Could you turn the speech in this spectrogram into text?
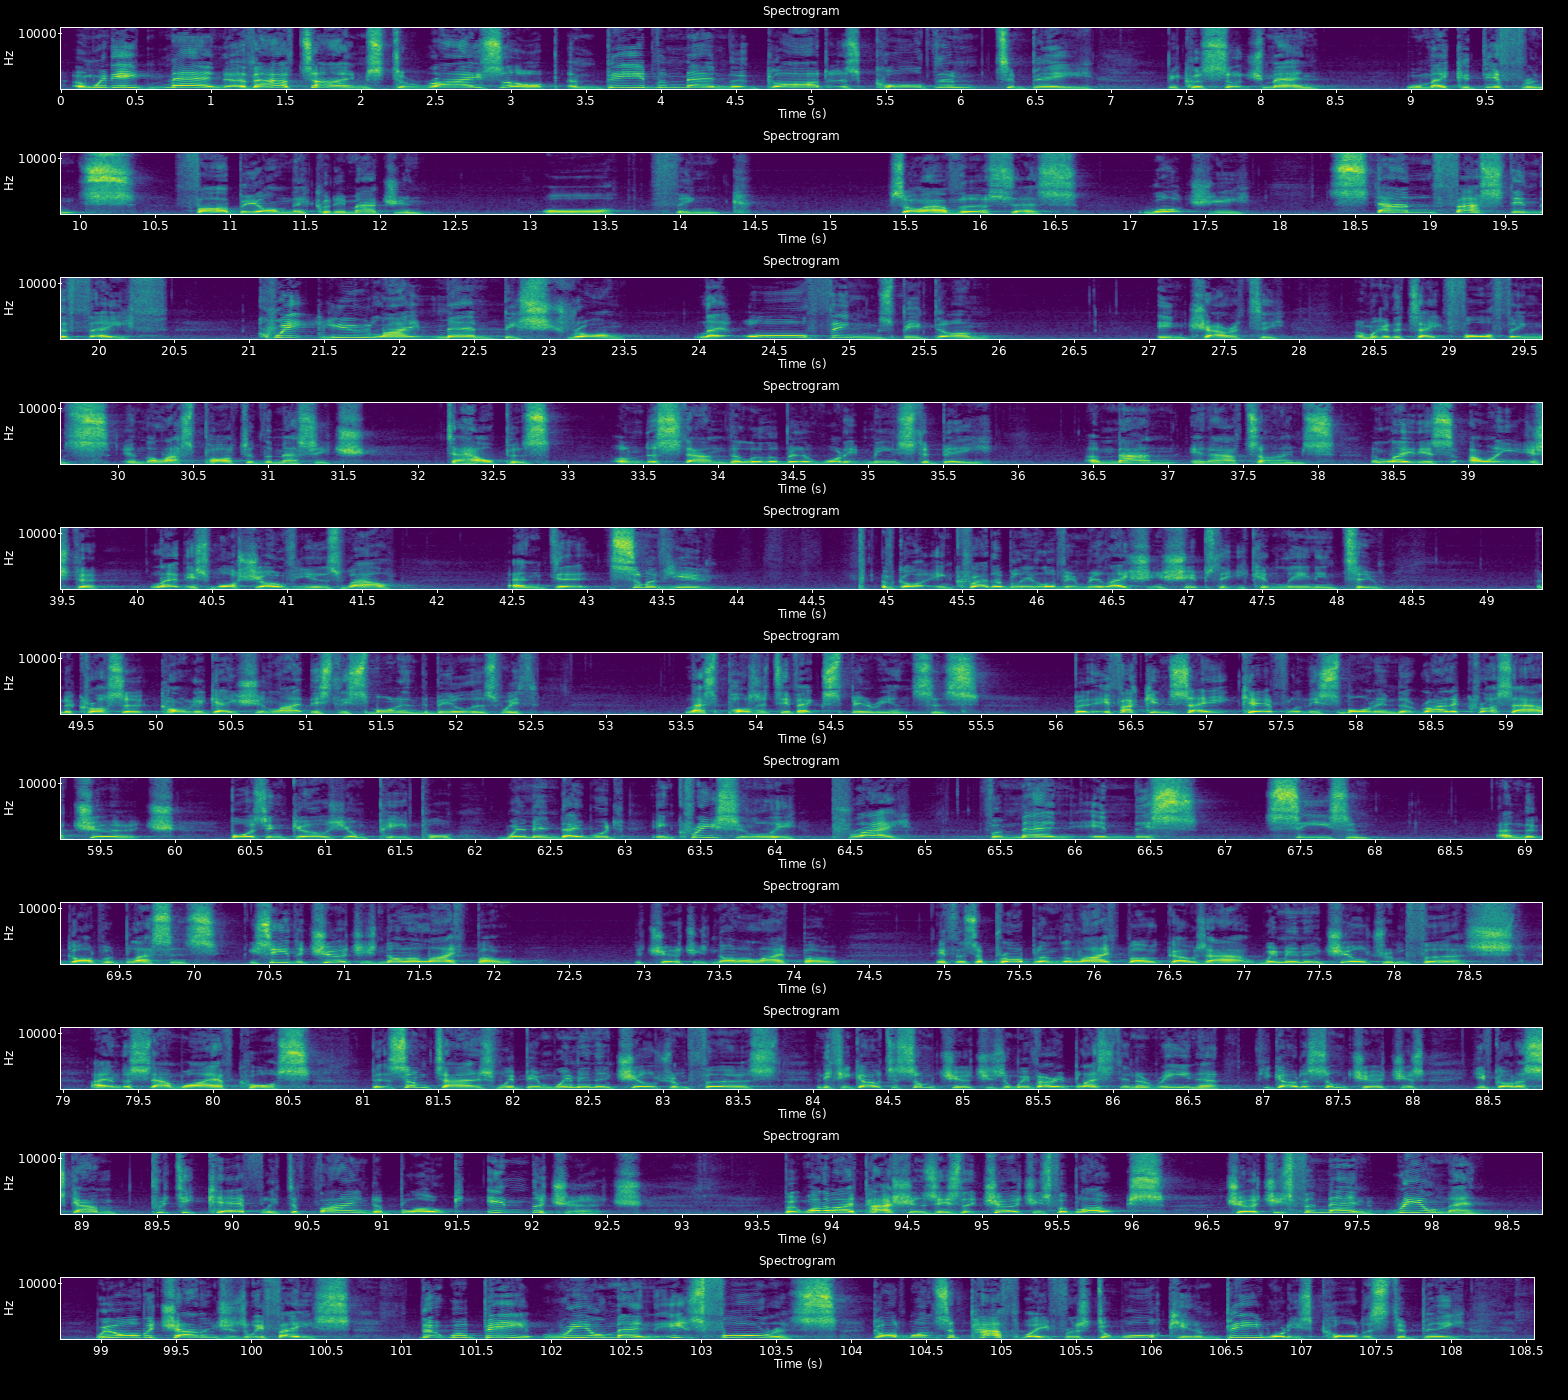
And we need men of our times to rise up and be the men that God has called them to be, because such men will make a difference far beyond they could imagine or think. So our verse says, Watch ye, stand fast in the faith, quit you like men, be strong, let all things be done in charity. And we're going to take four things in the last part of the message to help us understand a little bit of what it means to be a man in our times. And ladies, I want you just to let this wash over you as well. And uh, some of you have got incredibly loving relationships that you can lean into. And across a congregation like this this morning, there'll be others with less positive experiences. But if I can say it carefully this morning, that right across our church, boys and girls, young people, women, they would increasingly pray for men in this season and that God would bless us. You see, the church is not a lifeboat. The church is not a lifeboat. If there's a problem, the lifeboat goes out, women and children first. I understand why, of course, but sometimes we've been women and children first. And if you go to some churches, and we're very blessed in Arena, if you go to some churches, you've got to scan pretty carefully to find a bloke in the church. But one of my passions is that church is for blokes, church is for men, real men with all the challenges we face, that will be real men. It's for us. God wants a pathway for us to walk in and be what He's called us to be.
